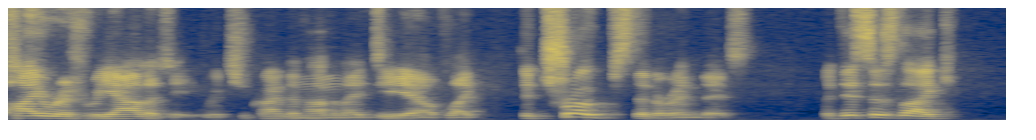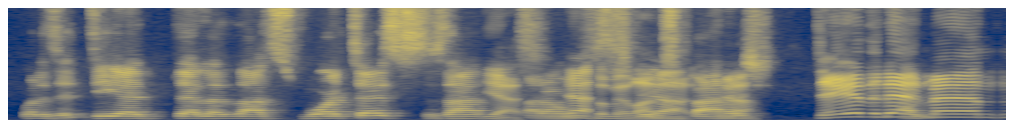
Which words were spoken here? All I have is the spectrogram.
pirate reality, which you kind of have an idea of like the tropes that are in this. But this is like, what is it? Dia de las Muertes? Is that? Yes. I don't Yes, something speak like that. Spanish. Day of the Dead, Um, man.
